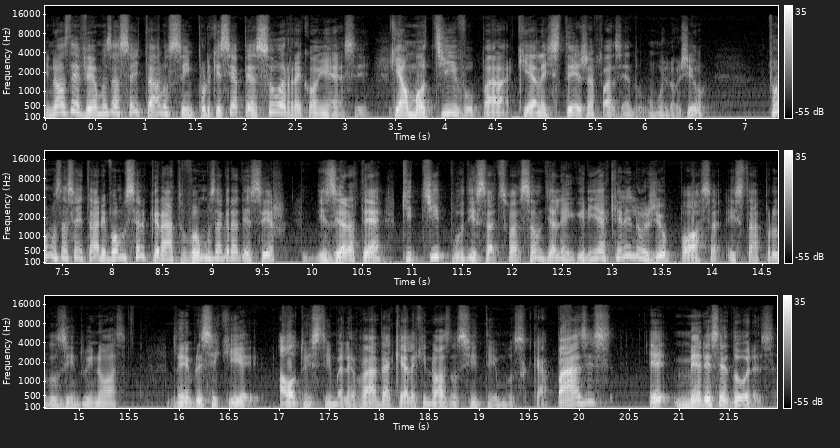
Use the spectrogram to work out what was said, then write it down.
E nós devemos aceitá-lo sim, porque se a pessoa reconhece que há um motivo para que ela esteja fazendo um elogio, vamos aceitar e vamos ser gratos, vamos agradecer. Dizer até que tipo de satisfação, de alegria aquele elogio possa estar produzindo em nós. Lembre-se que autoestima elevada é aquela que nós nos sentimos capazes e merecedoras.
